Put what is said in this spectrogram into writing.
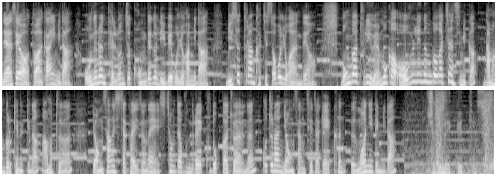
안녕하세요. 도안깡입니다. 오늘은 델론즈 공덱을 리뷰해보려고 합니다. 미스트랑 같이 써보려고 하는데요. 뭔가 둘이 외모가 어울리는 것 같지 않습니까? 나만 그렇게 느끼나? 아무튼 영상을 시작하기 전에 시청자분들의 구독과 좋아요는 꾸준한 영상 제작에 큰 응원이 됩니다. 죽음의 끝에서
